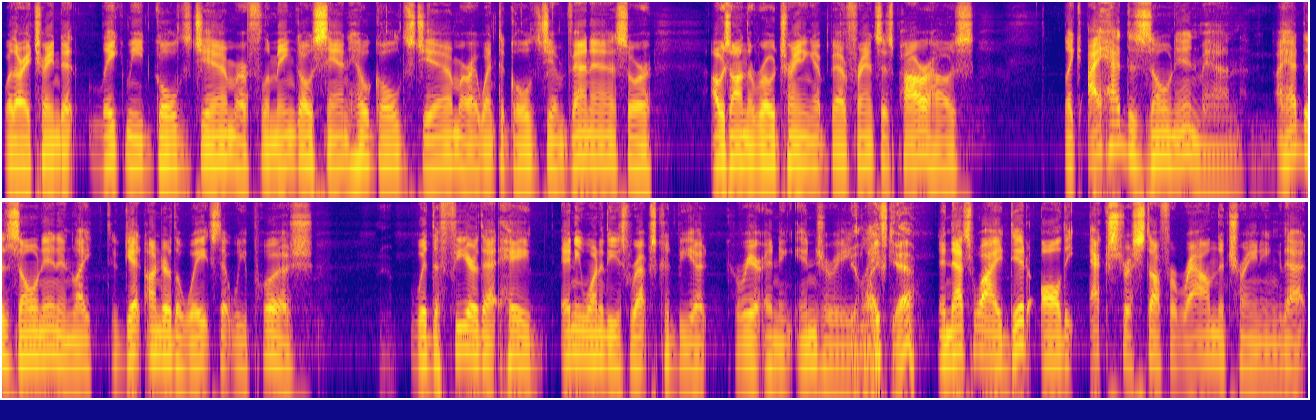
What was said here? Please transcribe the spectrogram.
whether I trained at Lake Mead Gold's Gym or Flamingo Sandhill Gold's Gym, or I went to Gold's Gym Venice, or I was on the road training at Bev Francis Powerhouse, like I had to zone in, man. I had to zone in and like to get under the weights that we push with the fear that, hey, any one of these reps could be a career ending injury. Your Like, life, yeah. and that's why I did all the extra stuff around the training that,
